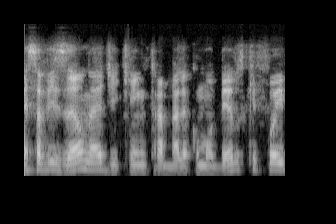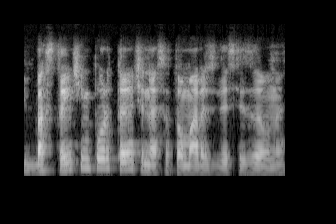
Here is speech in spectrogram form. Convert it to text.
essa visão, né, de quem trabalha com modelos que foi bastante importante nessa tomada de decisão, né?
